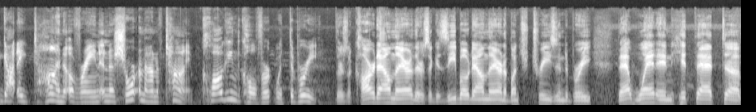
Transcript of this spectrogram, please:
Got a ton of rain in a short amount of time, clogging the culvert with debris. There's a car down there, there's a gazebo down there, and a bunch of trees and debris that went and hit that. Uh,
